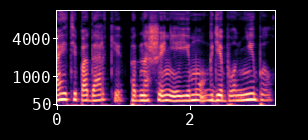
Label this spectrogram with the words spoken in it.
А эти подарки, подношения ему, где бы он ни был,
